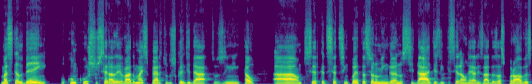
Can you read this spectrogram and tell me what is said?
mas também o concurso será levado mais perto dos candidatos. Então, há cerca de 150, se eu não me engano, cidades em que serão realizadas as provas,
